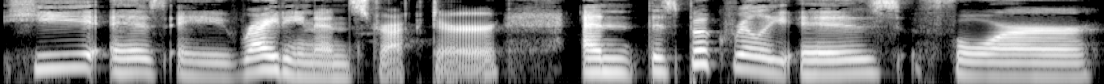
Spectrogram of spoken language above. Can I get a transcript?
He is a writing instructor and this book really is for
